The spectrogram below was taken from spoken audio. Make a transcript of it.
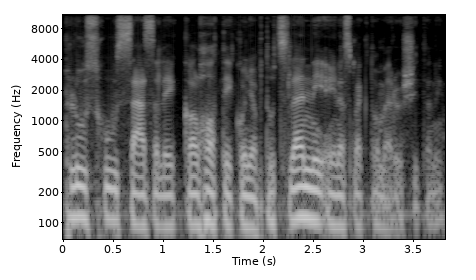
plusz 20%-kal hatékonyabb tudsz lenni, én ezt meg tudom erősíteni.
